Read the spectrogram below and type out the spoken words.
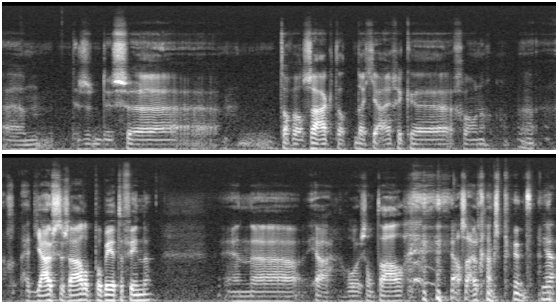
eh, ehm, dus, dus eh, toch wel zaak dat, dat je eigenlijk eh, gewoon eh, het juiste zadel probeert te vinden. En ja, horizontaal als uitgangspunt. Ja,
